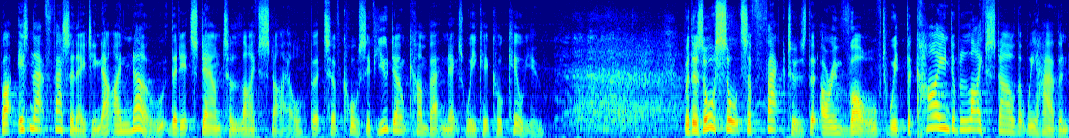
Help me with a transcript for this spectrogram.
But isn't that fascinating? Now, I know that it's down to lifestyle, but of course, if you don't come back next week, it could kill you. But there's all sorts of factors that are involved with the kind of lifestyle that we have, and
